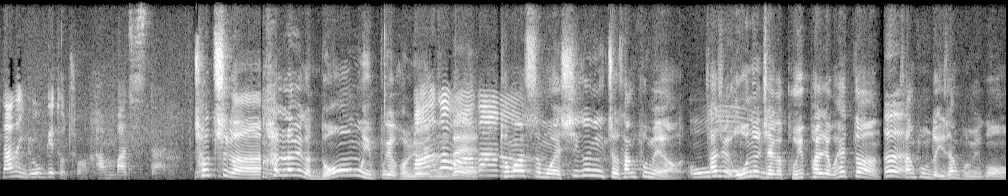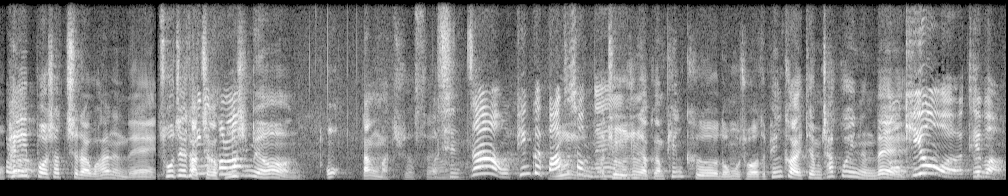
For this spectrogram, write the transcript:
나는 요게 더 좋아. 반바지 스타일. 셔츠가 칼라위가 너무 이쁘게 걸려 있는데 맞아. 토마스 모의 시그니처 상품이에요. 오. 사실 오늘 제가 구입하려고 했던 네. 상품도 이 상품이고 어. 페이퍼 셔츠라고 하는데 소재 자체가 컬러? 보시면 어 딱 맞추셨어요. 어, 진짜? 어, 핑크에 빠지셨네. 요- 저 요즘 약간 핑크 너무 좋아서 핑크 아이템 찾고 있는데 너무 귀여워요. 대박.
